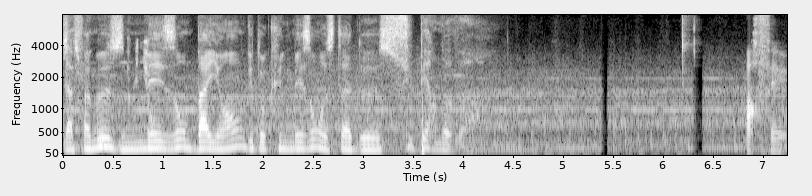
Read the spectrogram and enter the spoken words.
La se fameuse maison Bayang, donc une maison au stade supernova. Parfait.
